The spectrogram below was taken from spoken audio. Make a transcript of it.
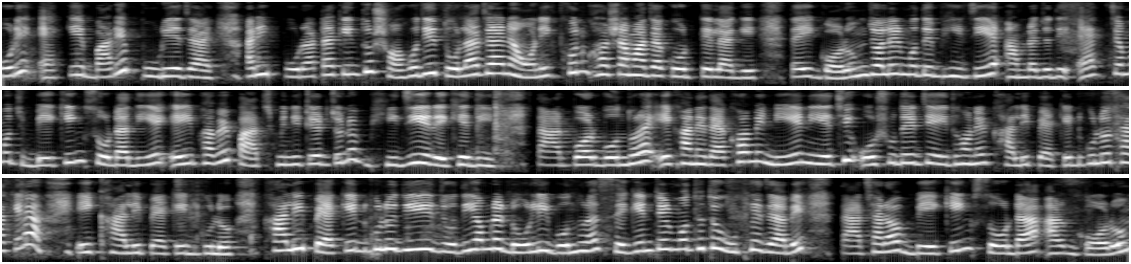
পড়ে একেবারে পুড়ে যায় আর এই পোড়াটা কিন্তু সহজে তোলা যায় না, অনেকক্ষণ ঘষা মাজা করতে লাগে। তাই গরম জলের মধ্যে ভিজিয়ে আমরা যদি এক চামচ বেকিং সোডা দিয়ে এইভাবে পাঁচ মিনিটের জন্য ভিজিয়ে রেখে দিই। তারপর বন্ধুরা এখানে দেখো আমি নিয়ে নিয়েছি ওষুধের যে এই ধরনের খালি প্যাকেটগুলো থাকে না, এই খালি প্যাকেটগুলো। খালি প্যাকেটগুলো দিয়ে যদি আমরা ডলি, বন্ধুরা, সেকেন্ডের মধ্যে তো উঠে যাবে। তাছাড়াও বেকিং সোডা আর গরম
